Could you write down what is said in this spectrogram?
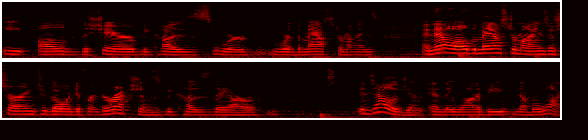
eat all of the share because we're we're the masterminds. And now all the masterminds are starting to go in different directions because they are intelligent and they want to be number one.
